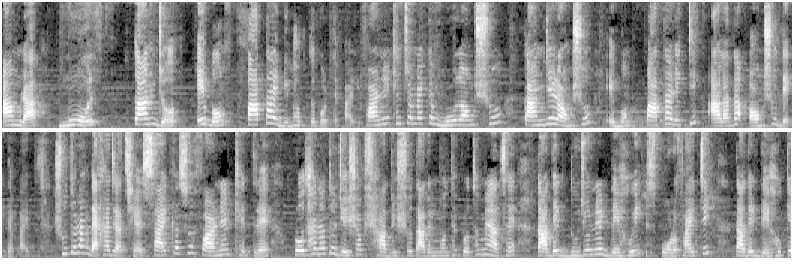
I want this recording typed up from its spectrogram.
আমরা মূল কাণ্ড এবং পাতায় বিভক্ত করতে পারি। ফার্নের ক্ষেত্রে আমরা একটা মূল অংশ, কাণ্ডের অংশ এবং পাতার একটি আলাদা অংশ দেখতে পাই। সুতরাং দেখা যাচ্ছে সাইকাস ও ফার্নের ক্ষেত্রে প্রধানত যেসব সাদৃশ্য তাদের মধ্যে প্রথমে আছে, তাদের দুজনের দেহই স্পোরোফাইটিক তাদের দেহকে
